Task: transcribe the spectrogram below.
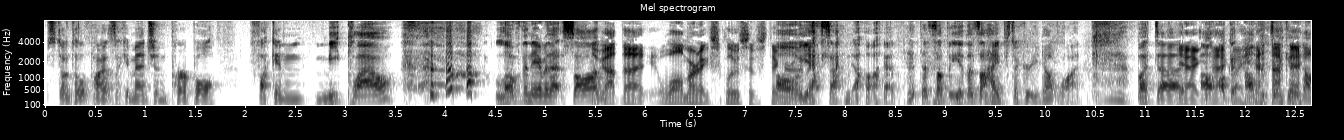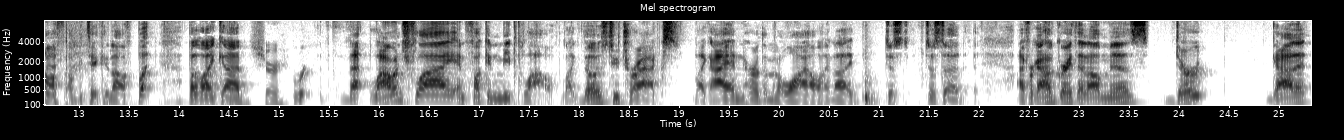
Stone Temple Pilots, like you mentioned, Purple, fucking Meat Plow. Love the name of that song. I got the Walmart exclusive sticker. Oh on yes, I know. That's something. That's a hype sticker you don't want. But uh, Yeah, I'll- I'll, be, exactly. I'll be taking it off. I'll be taking it off. But but like uh, Sure. that Lounge Fly and fucking Meat Plow, like those two tracks, like I hadn't heard them in a while, and I just just uh, I forgot how great that album is. Dirt, got it.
